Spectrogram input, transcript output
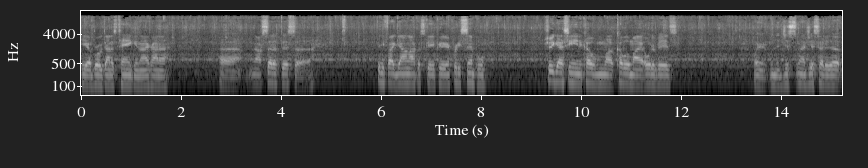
Yeah, I broke down his tank and I kind of uh, set up this uh, 55 gallon aquascape here. Pretty simple. I'm sure you guys seen a couple of my, couple of my older vids where when the just when I just set it up.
